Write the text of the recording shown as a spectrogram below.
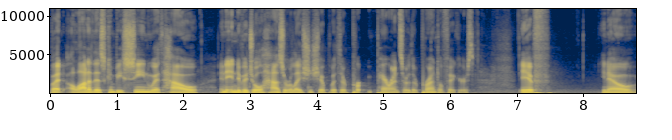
but a lot of this can be seen with how an individual has a relationship with their parents or their parental figures. If you know,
